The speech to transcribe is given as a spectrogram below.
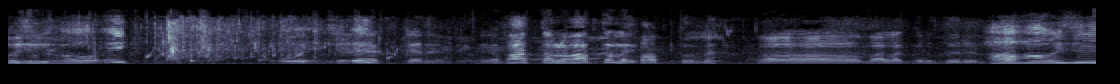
বুঝি হো এই ভাত তলে ভাত তলে। পাতলে হ্যাঁ হ্যাঁ ভালো করে ধরে হ্যাঁ হ্যাঁ ওই যে।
